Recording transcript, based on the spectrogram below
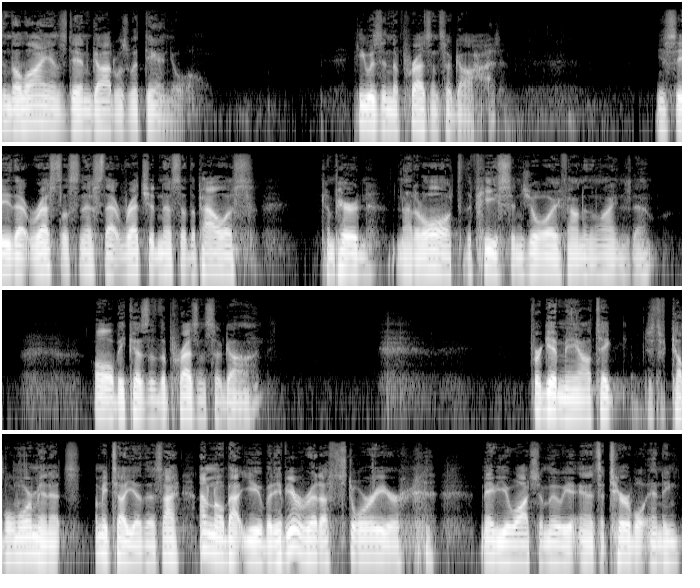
in the lion's den, God was with Daniel. He was in the presence of God. You see, that restlessness, that wretchedness of the palace compared not at all to the peace and joy found in the lion's den. All because of the presence of God. Forgive me, I'll take just a couple more minutes. Let me tell you this. I, I don't know about you, but have you ever read a story or maybe you watched a movie and it's a terrible ending?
